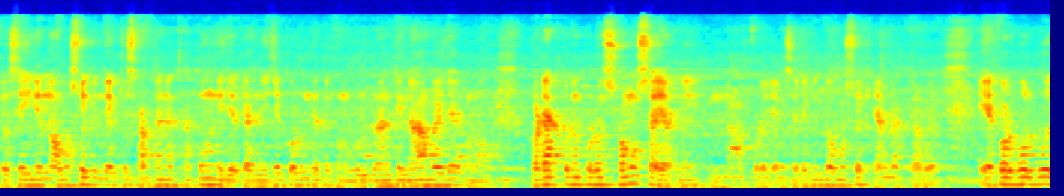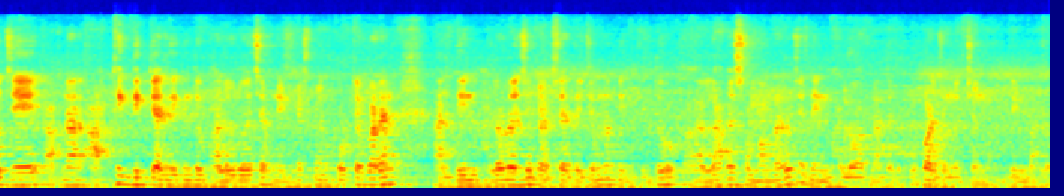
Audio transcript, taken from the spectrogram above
তো সেই জন্য অবশ্যই কিন্তু একটু সাবধানে থাকুন, নিজের কাজ নিজে করুন, যাতে কোনো ভুলভ্রান্তি না হয়ে যায়, কোনো হঠাৎ কোনো কোনো সমস্যায় আপনি না পড়ে যাবেন, সেটা কিন্তু অবশ্যই খেয়াল রাখতে হবে। এরপর বলব যে আপনার আর্থিক দিকটা আজকে কিন্তু ভালো রয়েছে, আপনি ইনভেস্টমেন্ট করতে পারেন, আর দিন ভালো রয়েছে ব্যবসায়ীদের জন্য, দিন কিন্তু লাভের সম্ভাবনা রয়েছে, দিন ভালো আপনাদের উপার্জনের জন্য, দিন ভালো।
